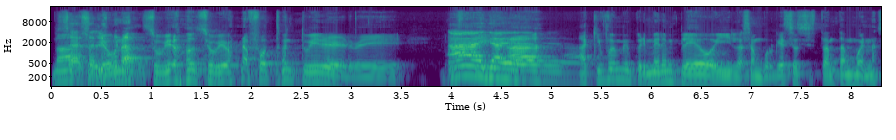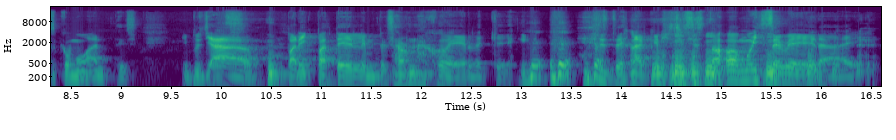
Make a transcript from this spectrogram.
No, O sea, subió, salió una, una- subió, subió una foto en Twitter de... Ah, este, ya, ya, "Ah, ya, ya. Aquí fue mi primer empleo y las hamburguesas están tan buenas como antes. Y pues ya Parik Patel empezaron a joder de que este, la crisis estaba muy severa. eh.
